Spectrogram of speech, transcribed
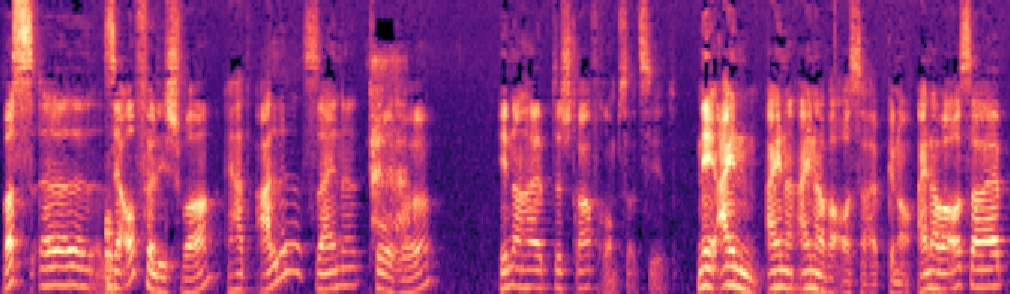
Was äh, sehr auffällig war, er hat alle seine Tore innerhalb des Strafraums erzielt. Nee, ein, eine, einer war außerhalb, genau. Einer war außerhalb,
